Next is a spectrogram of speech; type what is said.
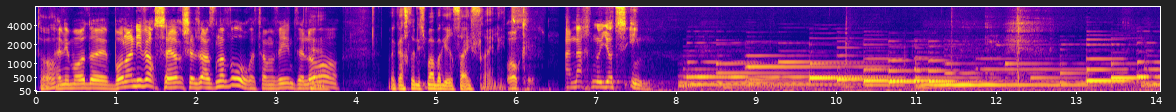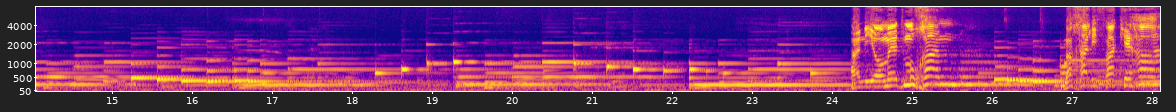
טוב. אני מאוד אוהב. בון אניברסר של אזנבור, אתה מבין? זה לא... וכך זה נשמע בגרסה הישראלית. אוקיי. אנחנו יוצאים. אני עומד מוכן בחליפה כהה,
